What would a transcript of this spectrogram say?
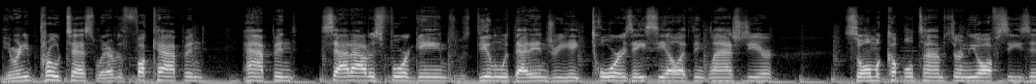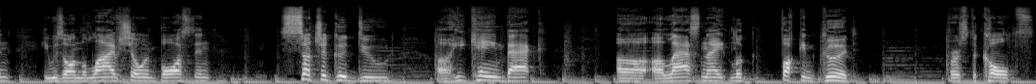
you hear any protests, whatever the fuck happened, happened. Sat out his four games, was dealing with that injury. He tore his ACL, I think, last year. Saw him a couple of times during the offseason. He was on the live show in Boston. Such a good dude. Uh, he came back uh, uh, last night, looked fucking good versus the Colts.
